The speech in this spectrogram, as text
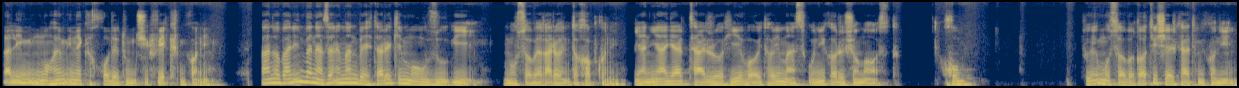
ولی مهم اینه که خودتون چی فکر می‌کنین. بنابراین به نظر من بهتره که موضوعی مسابقه رو انتخاب کنید یعنی اگر طراحی های مسکونی کار شماست. خب توی مسابقاتی شرکت می‌کنین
